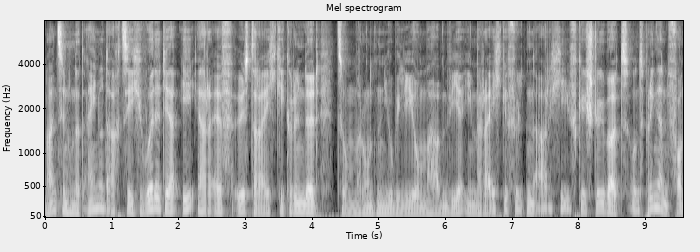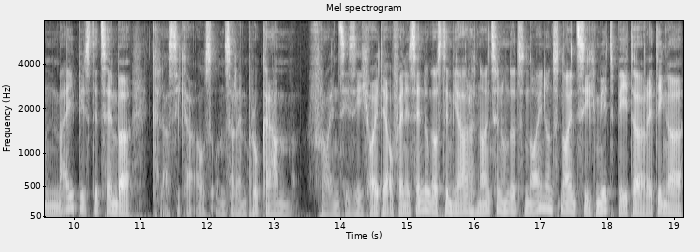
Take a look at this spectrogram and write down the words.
1981 wurde der ERF Österreich gegründet. Zum runden Jubiläum haben wir im reich gefüllten Archiv gestöbert und bringen von Mai bis Dezember Klassiker aus unserem Programm. Freuen Sie sich heute auf eine Sendung aus dem Jahr 1999 mit Peter Rettinger.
